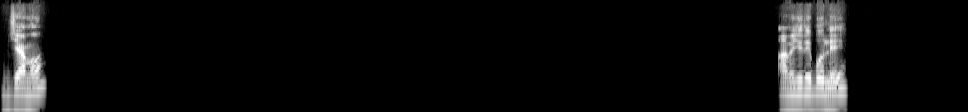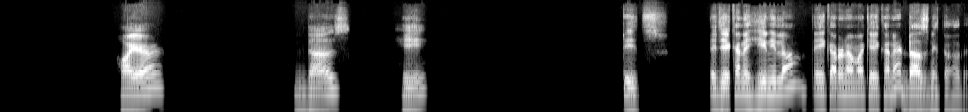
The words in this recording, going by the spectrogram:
যেমন আমি যদি বলি হয়ার ডাজ হি টিচ এই যে এখানে হি নিলাম, এই কারণে আমাকে এখানে ডাজ নিতে হবে।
